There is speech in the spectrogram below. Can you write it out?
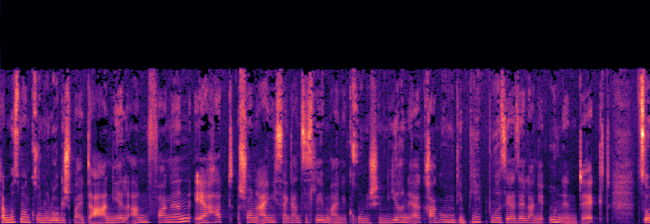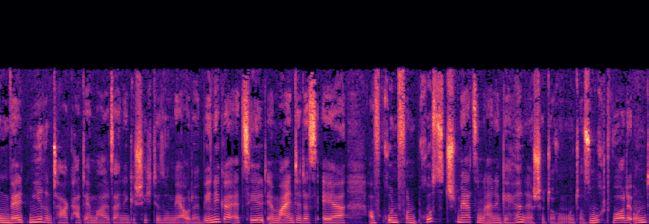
Da muss man chronologisch bei Daniel anfangen. Er hat schon eigentlich sein ganzes Leben eine chronische Nierenerkrankung, die blieb nur sehr, sehr lange unentdeckt. Zum Weltnierentag hat er mal seine Geschichte so mehr oder weniger erzählt. Er meinte, dass er aufgrund von Brustschmerzen und einer Gehirnerschütterung untersucht wurde und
